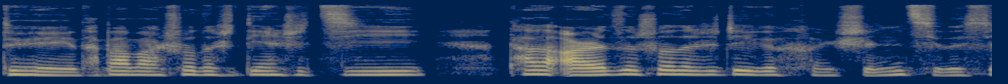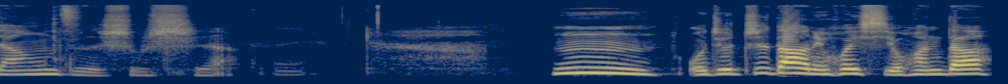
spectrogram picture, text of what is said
对他爸爸说的是电视机，他的儿子说的是这个很神奇的箱子，是不是？嗯，我就知道你会喜欢的。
